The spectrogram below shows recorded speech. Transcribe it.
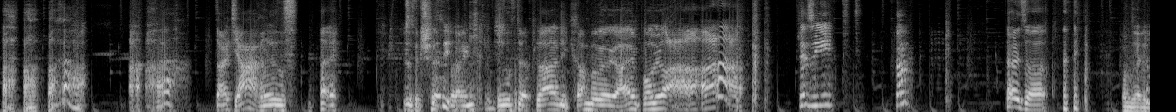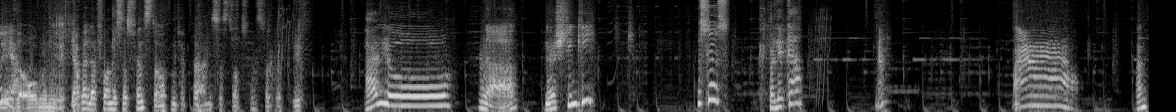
Haha. Seit Jahren ist es. Nein. Das ist Tschüssi eigentlich. Das ist der Plan, die Kramburger Geheimfolge. Ah, ah, Tschüssi. Komm. da ist er. Kommen seine Laseraugen um die Ecke. Ja, weil da vorne ist das Fenster offen. Ich habe da Angst, dass du aufs Fenster gehst. Hallo. Na, Ne, Stinky? Was ist los? War lecker? Ja? Ah. Mann.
